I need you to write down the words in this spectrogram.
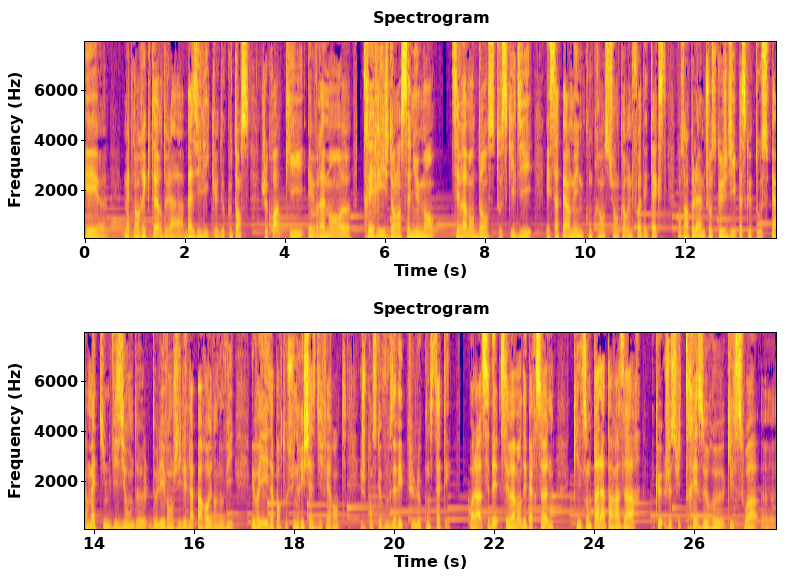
est maintenant recteur de la basilique de Coutances, je crois, qui est vraiment euh, très riche dans l'enseignement. C'est vraiment dense tout ce qu'il dit et ça permet une compréhension encore une fois des textes. Bon, c'est un peu la même chose que je dis parce que tous permettent une vision de, de l'évangile et de la parole dans nos vies. Mais voyez, ils apportent tous une richesse différente et je pense que vous avez pu le constater. Voilà, c'est vraiment des personnes qui ne sont pas là par hasard et que je suis très heureux qu'ils soient euh,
